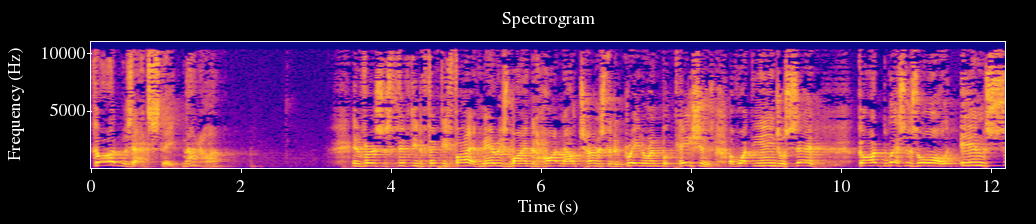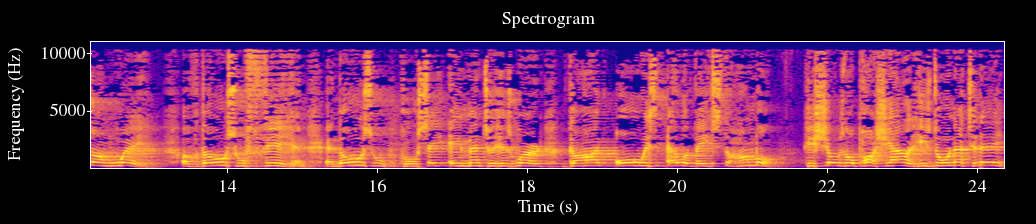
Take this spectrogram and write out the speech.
God was at stake, not her. In verses 50 to 55, Mary's mind and heart now turns to the greater implications of what the angel said. God blesses all in some way of those who fear him and those who, who say amen to his word. God always elevates the humble. He shows no partiality. He's doing that today.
